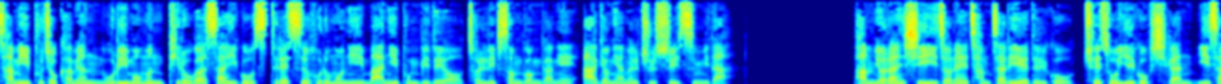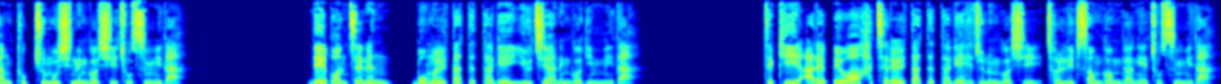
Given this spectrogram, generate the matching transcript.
잠이 부족하면 우리 몸은 피로가 쌓이고 스트레스 호르몬이 많이 분비되어 전립선 건강에 악영향을 줄 수 있습니다. 밤 11시 이전에 잠자리에 들고 최소 7시간 이상 푹 주무시는 것이 좋습니다. 네 번째는 몸을 따뜻하게 유지하는 것입니다. 특히 아랫배와 하체를 따뜻하게 해주는 것이 전립선 건강에 좋습니다.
